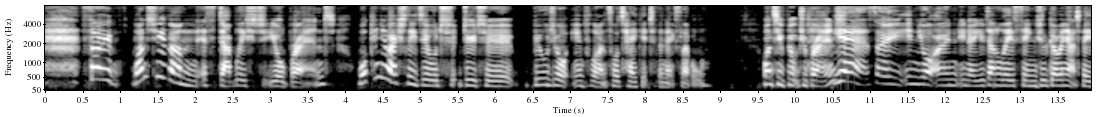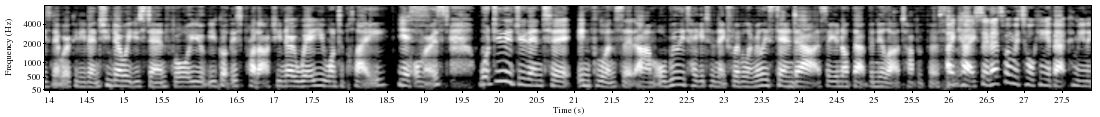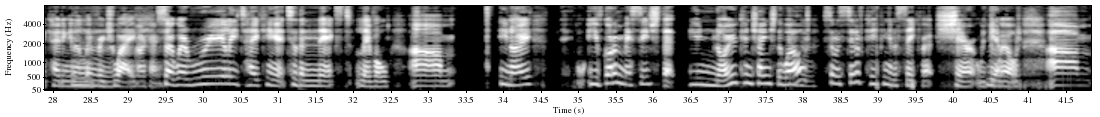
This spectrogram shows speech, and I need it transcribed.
So once you've um, established your brand, what can you actually do to, do to build your influence or take it to the next level? Once you've built your brand, Yeah, so in your own, you know, you've done all these things, you're going out to these networking events, you know what you stand for, you, you've got this product, you know where you want to play Yes. almost. What do you do then to influence it um, or really take it to the next level and really stand out so you're not that vanilla type of person? Okay, so that's when we're talking about communicating in a leverage way. Mm, okay. So we're really taking it to the next level. Um, you know, you've got a message that you know can change the world. So instead of keeping it a secret, share it with. Yeah. the world. Um,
